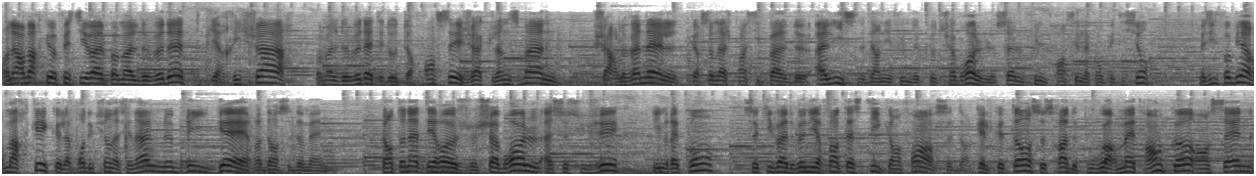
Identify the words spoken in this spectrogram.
On a remarqué au festival pas mal de vedettes, Pierre Richard, pas mal de vedettes et d'auteurs français, Jacques Lanzmann, Charles Vanel, personnage principal de Alice, le dernier film de Claude Chabrol, le seul film français de la compétition. Mais il faut bien remarquer que la production nationale ne brille guère dans ce domaine. Quand on interroge Chabrol à ce sujet, il répond Ce qui va devenir fantastique en France dans quelque temps, ce sera de pouvoir mettre encore en scène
